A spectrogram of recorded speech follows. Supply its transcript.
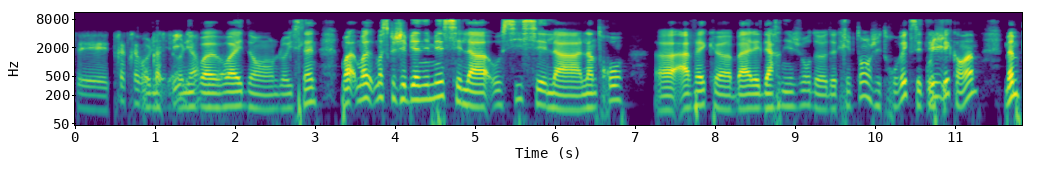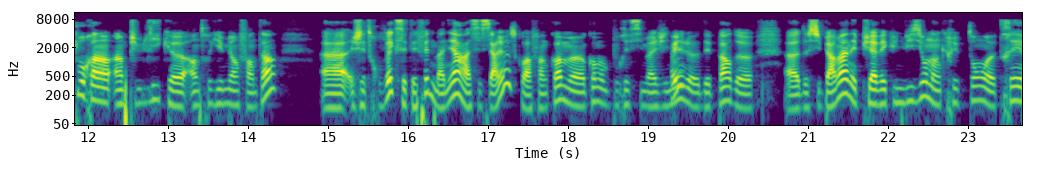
c'est très très bon casting. Olivia hein. Wilde dans Lois Lane. Moi, moi, moi, ce que j'ai bien aimé, c'est la aussi, c'est la l'intro. Euh, avec euh, bah, les derniers jours de, de Krypton, j'ai trouvé que c'était fait quand même, même pour un, un public euh, entre guillemets enfantin, euh, j'ai trouvé que c'était fait de manière assez sérieuse, quoi. Enfin, comme euh, comme on pourrait s'imaginer le départ de euh, de Superman, et puis avec une vision d'un Krypton très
